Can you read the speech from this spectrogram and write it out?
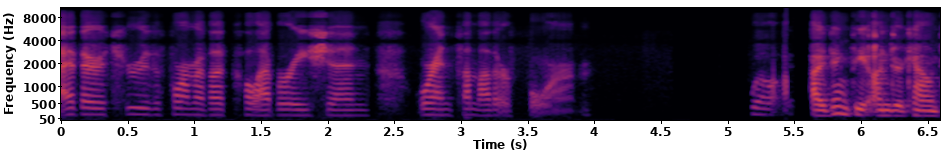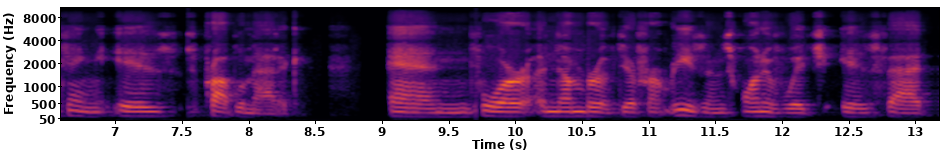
either through the form of a collaboration or in some other form. Well, I think the undercounting is problematic and for a number of different reasons, one of which is that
